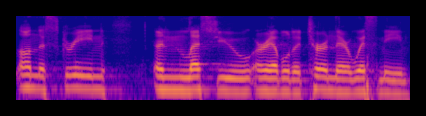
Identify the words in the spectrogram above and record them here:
on the screen unless you are able to turn there with me.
